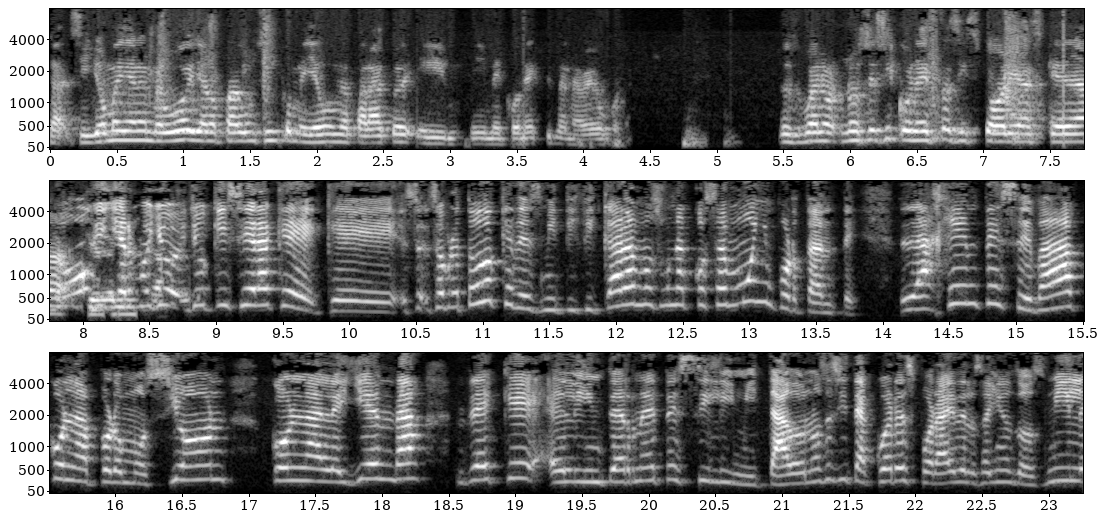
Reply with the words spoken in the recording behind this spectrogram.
sea, si yo mañana me voy, ya no pago un 5, me llevo mi aparato y, me conecto y me navego con él. Entonces, bueno, no sé si con estas historias queda... No, Guillermo, yo, yo quisiera que, que, sobre todo que desmitificáramos una cosa muy importante. La gente se va con la promoción, con la leyenda de que el Internet es ilimitado. No sé si te acuerdas por ahí de los años 2000,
